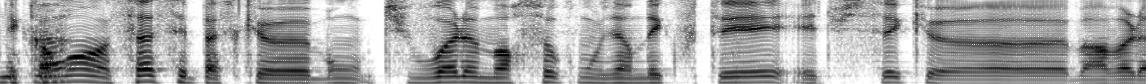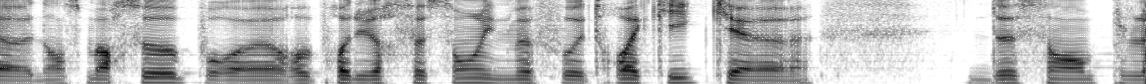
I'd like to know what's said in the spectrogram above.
Et Donc là- comment ça c'est parce que bon tu vois le morceau qu'on vient d'écouter et tu sais que ben voilà dans ce morceau pour euh, reproduire ce son il me faut trois kicks euh, deux samples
